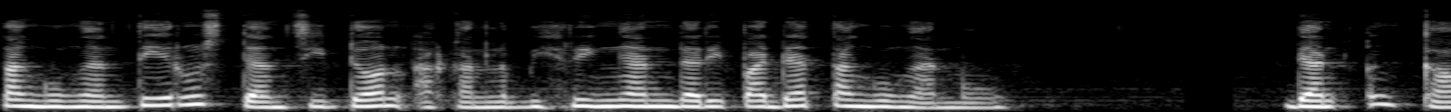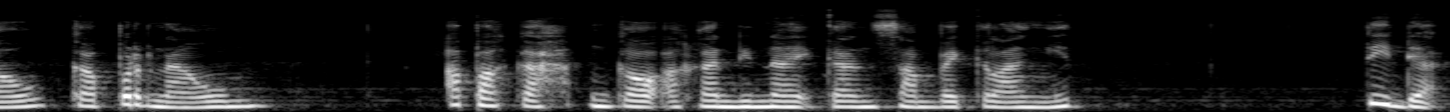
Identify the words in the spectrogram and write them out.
tanggungan Tirus dan Sidon akan lebih ringan daripada tanggunganmu. Dan engkau, Kapernaum, apakah engkau akan dinaikkan sampai ke langit? Tidak,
